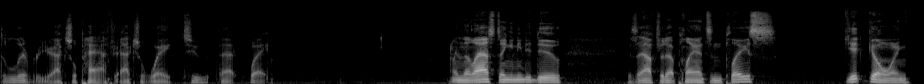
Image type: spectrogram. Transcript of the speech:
delivery, your actual path, your actual way to that way. And the last thing you need to do is after that plan's in place, get going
